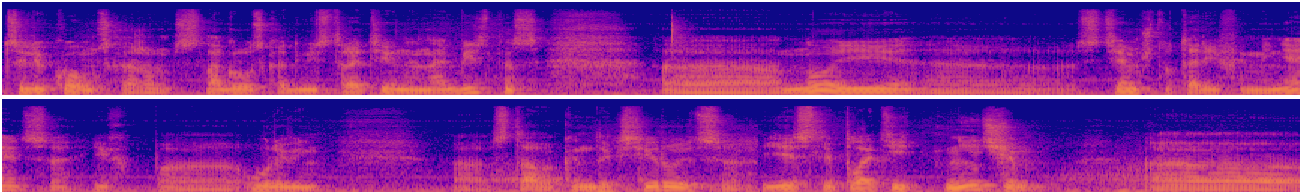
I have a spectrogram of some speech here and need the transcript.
целиком, скажем, с нагрузкой административной на бизнес, но и э, с тем, что тарифы меняются, их э, уровень Э, ставок индексируется. Если платить нечем, э,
